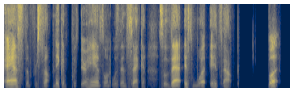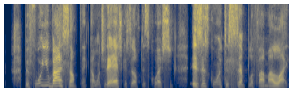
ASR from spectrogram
ask them for something, they can put their hands on it within seconds. So that is what it's out. But before you buy something, I want you to ask yourself this question Is this going to simplify my life?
